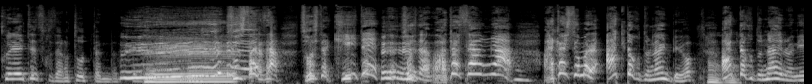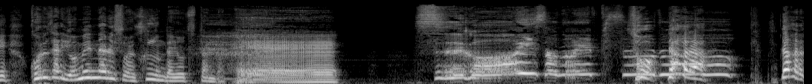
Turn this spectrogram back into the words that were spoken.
クレーン徹子さんが撮ったんだって。そしたらさ、そしたら聞いて、そしたら和田さんが、私とまだ会ったことないんだよ。会ったことないのに、これから嫁になる人が来るんだよっつったんだって。へえ。すごい、そのエピソード。そう、だから、だから、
